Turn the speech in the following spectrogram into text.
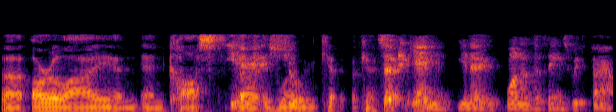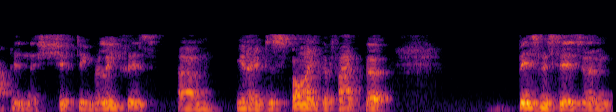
uh, ROI and and cost uh, yeah, as well? Okay. So again, you know, one of the things we've found in this shifting belief is, um, you know, despite the fact that businesses and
